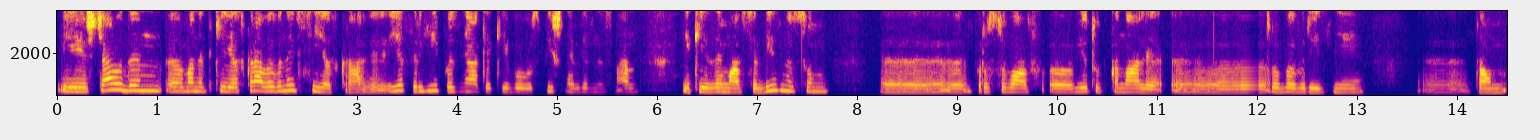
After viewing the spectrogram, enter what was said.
І ще один е, в мене такий яскравий, вони всі яскраві. Є Сергій Позняк, який був успішний бізнесмен, який займався бізнесом, е, просував е, в Ютуб-каналі, е, робив різні е, там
